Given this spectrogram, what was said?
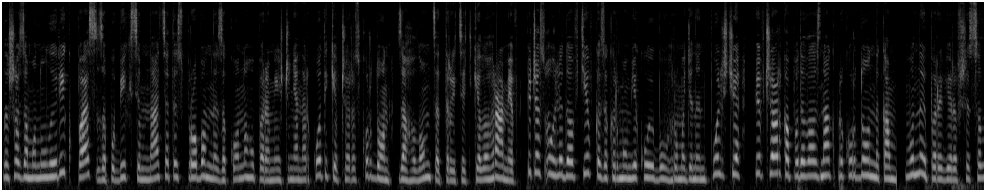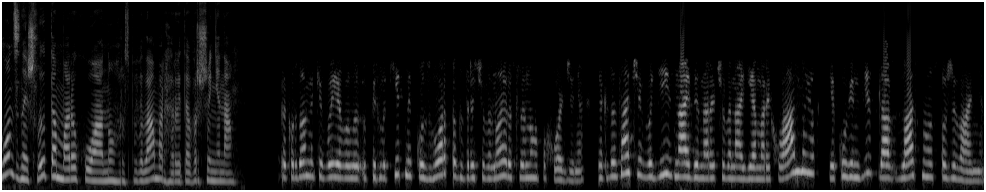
Лише за минулий рік пес запобіг 17 спробам незаконного переміщення наркотиків через кордон. Загалом це 30 кілограмів. Під час огляду автівки, за кермом якої був громадянин Польщі, вівчарка подала знак прикордонникам. Вони, перевіривши салон, знайшли там марихуану, розповіла Маргарита Вершиніна. Прикордонники виявили у підлокітнику згорток з речовиною рослинного походження. Як зазначив водій, знайдена речовина є марихуаною, яку він віз для власного споживання.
